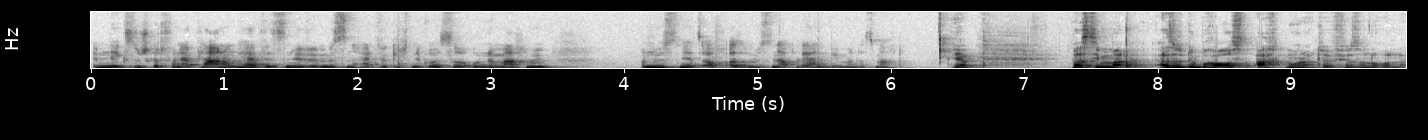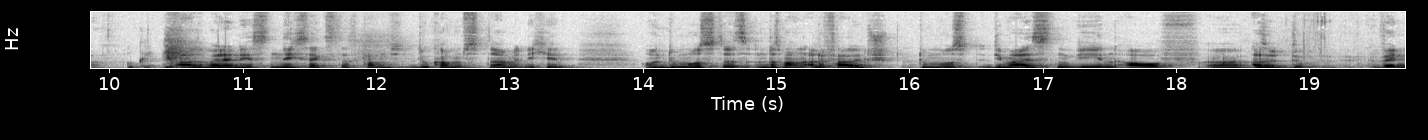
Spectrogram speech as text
im nächsten Schritt von der Planung her, wissen wir, wir müssen halt wirklich eine größere Runde machen und müssen jetzt auch, also müssen auch lernen, wie man das macht. Ja. Was die, also du brauchst acht Monate für so eine Runde. Okay. Also bei der nächsten, nicht sechs, das kommt, du kommst damit nicht hin. Und du musst das, und das machen alle falsch, du musst, die meisten gehen auf, äh, also du, wenn,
